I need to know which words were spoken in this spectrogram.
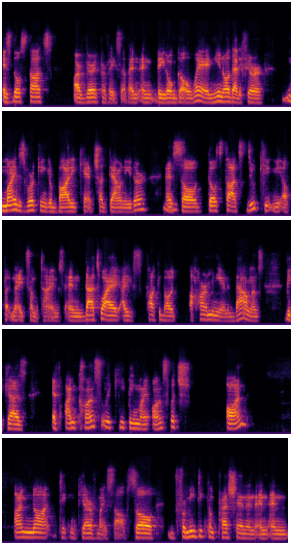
is those thoughts are very pervasive and, and they don't go away. And you know that if you're mind is working, your body can't shut down either. Mm-hmm. And so those thoughts do keep me up at night sometimes. And that's why I talk about a harmony and a balance because if I'm constantly keeping my on switch on, I'm not taking care of myself. So for me, decompression and and and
